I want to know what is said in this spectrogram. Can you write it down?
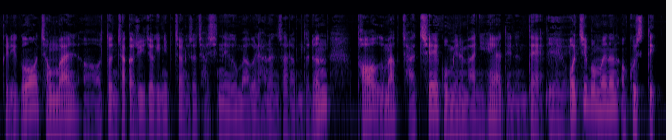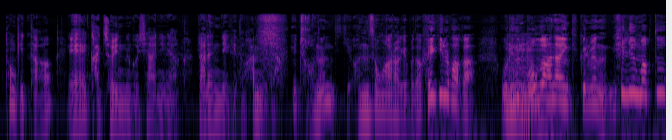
그리고 정말 어, 어떤 작가주의적인 입장에서 자신의 음악을 하는 사람들은 더 음악 자체에 고민을 많이 해야 되는데 예. 어찌 보면은 어쿠스틱 통기타에 갇혀 있는 것이 아니냐라는 얘기도 합니다. 저는 연성화라기보다 획일화가 우리는 음. 뭐가 하나 인기 끌면 힐링 음악도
